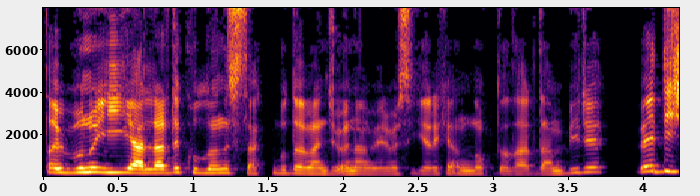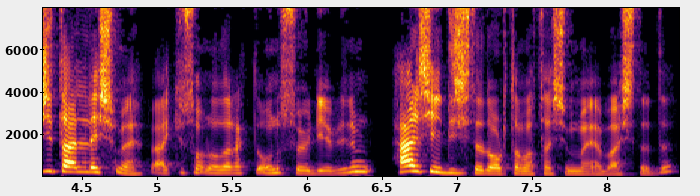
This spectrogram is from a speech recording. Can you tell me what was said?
Tabii bunu iyi yerlerde kullanırsak bu da bence önem verilmesi gereken noktalardan biri. Ve dijitalleşme belki son olarak da onu söyleyebilirim. Her şey dijital ortama taşınmaya başladı.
